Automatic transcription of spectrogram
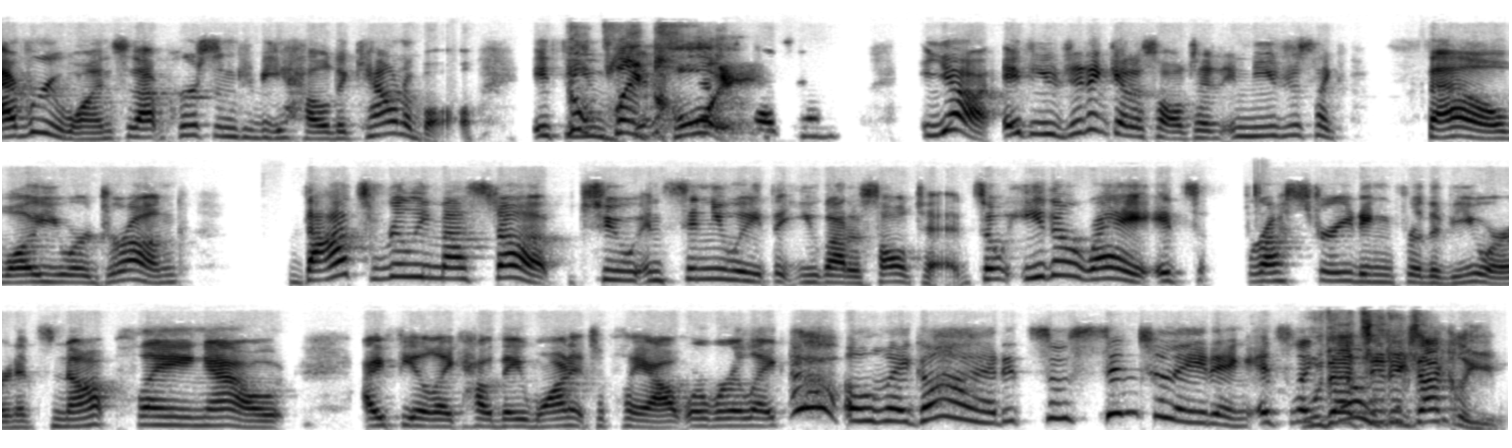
everyone so that person can be held accountable. If Don't you play coy. yeah, if you didn't get assaulted and you just like fell while you were drunk, that's really messed up to insinuate that you got assaulted. So either way, it's frustrating for the viewer and it's not playing out. I feel like how they want it to play out, where we're like, oh my God, it's so scintillating. It's like, well, that's no, it exactly.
